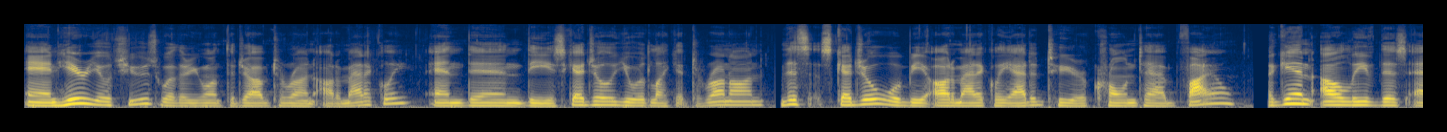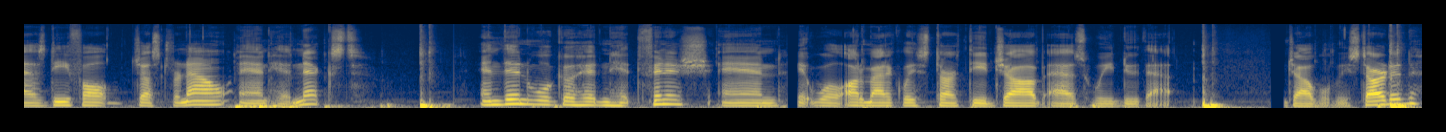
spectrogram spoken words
And here you'll choose whether you want the job to run automatically and then the schedule you would like it to run on. This schedule will be automatically added to your cron tab file. Again, I'll leave this as default just for now and hit next. And then we'll go ahead and hit finish and it will automatically start the job as we do that. Job will be started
